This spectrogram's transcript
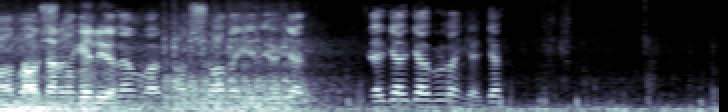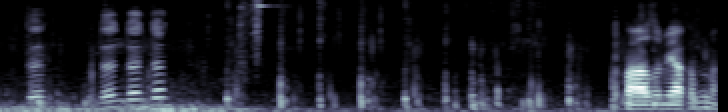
Abi Arkanız aşağıdan geliyor. gelen var. Aşağı da geliyor gel. Gel gel gel buradan gel gel. Dön dön dön dön. Ağzım yakın mı?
